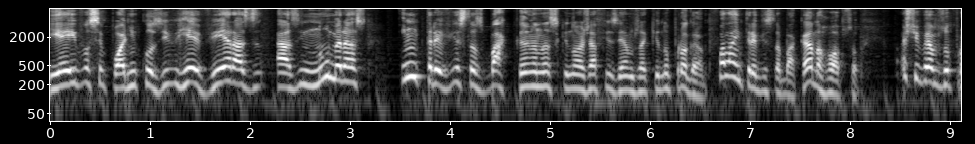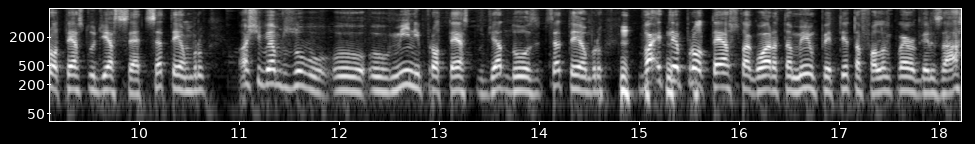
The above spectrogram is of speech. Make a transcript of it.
E aí você pode, inclusive, rever as, as inúmeras entrevistas bacanas que nós já fizemos aqui no programa. Por falar em entrevista bacana, Robson, nós tivemos o protesto do dia 7 de setembro, nós tivemos o, o, o, mini protesto do dia 12 de setembro. Vai ter protesto agora também. O PT está falando que vai organizar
